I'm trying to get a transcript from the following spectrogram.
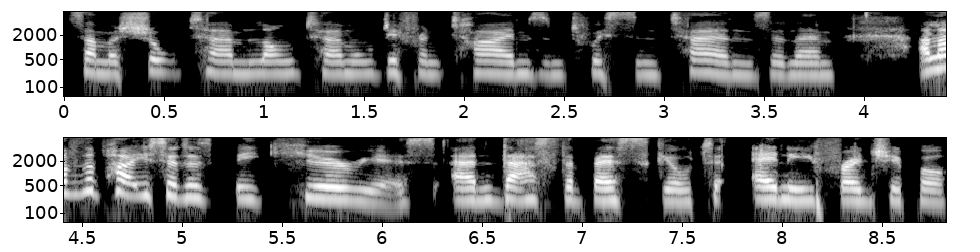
some are short term long term all different times and twists and turns and um, i love the part you said is be curious and that's the best skill to any friendship or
